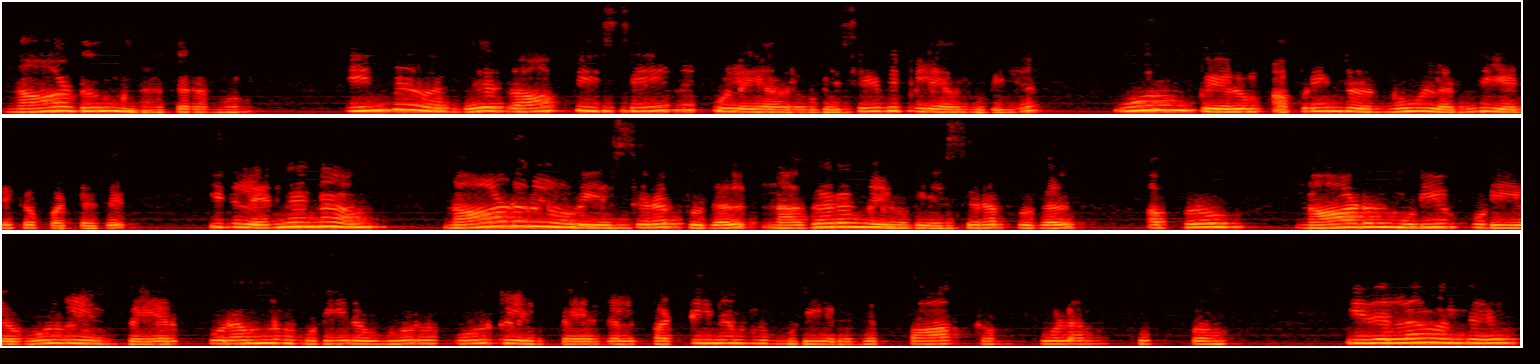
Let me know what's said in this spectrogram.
நாடும் நகரமும். இந்த வந்து ராபி சேதுப்பிள்ளை அவருடைய சேதுப்பிள்ளை அவருடைய ஊரும் பேரும் அப்படின்ற நூல்ல இருந்து எடுக்கப்பட்டது. இதுல என்னன்னா நாடுகளுடைய சிறப்புகள் நகரங்களுடைய சிறப்புகள் அப்புறம் நாடுன்னு முடியக்கூடிய ஊர்களின் பெயர் புறம்னு முடிகிற ஊர் ஊர்களின் பெயர்கள் பட்டினம்னு முடிகிறது பாக்கம் குளம் குப்பம் இதெல்லாம் வந்து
